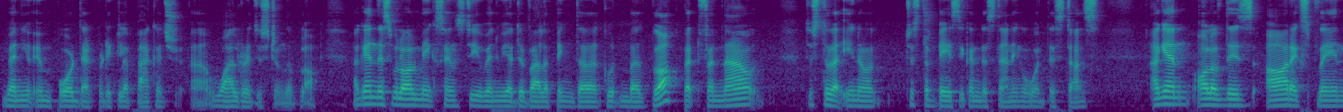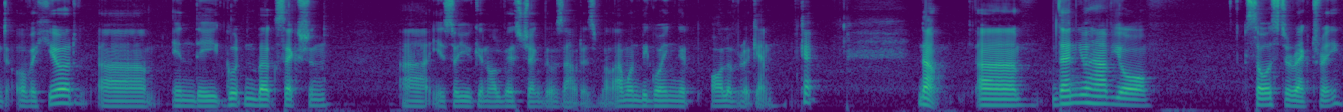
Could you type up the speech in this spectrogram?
when you import that particular package uh, while registering the block. Again this will all make sense to you when we are developing the gutenberg block but for now just to let you know just the basic understanding of what this does. Again all of these are explained over here uh, in the gutenberg section uh, so you can always check those out as well. I won't be going it all over again okay now uh, then you have your source directory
